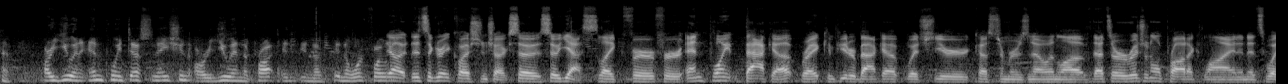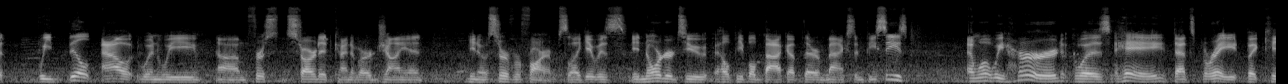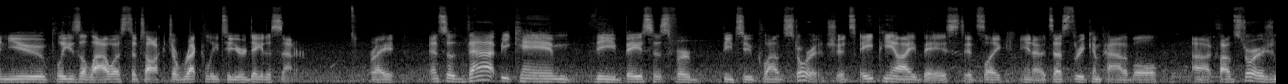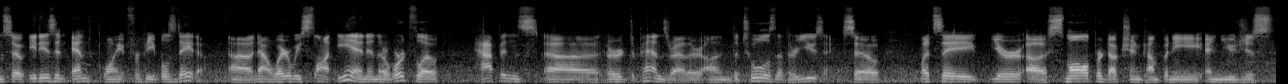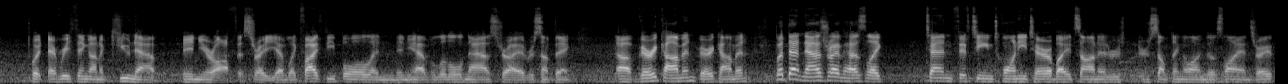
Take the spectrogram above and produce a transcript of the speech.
are you an endpoint destination or are you in the pro, in, in, the, in the workflow no it's a great question chuck so so yes like for for endpoint backup right computer backup which your customers know and love that's our original product line and it's what we built out when we um, first started kind of our giant you know server farms like it was in order to help people back up their macs and pcs and what we heard was, hey, that's great, but can you please allow us to talk directly to your data center? Right? And so that became the basis for B2 Cloud Storage. It's API based, it's like, you know, it's S3 compatible uh, cloud storage. And so it is an endpoint for people's data. Uh, now, where we slot in in their workflow happens, uh, or depends rather, on the tools that they're using. So let's say you're a small production company and you just put everything on a QNAP in your office, right? You have like five people and, and you have a little NAS drive or something. Uh, very common, very common. But that NAS drive has like 10, 15, 20 terabytes on it or, or something along those lines, right?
